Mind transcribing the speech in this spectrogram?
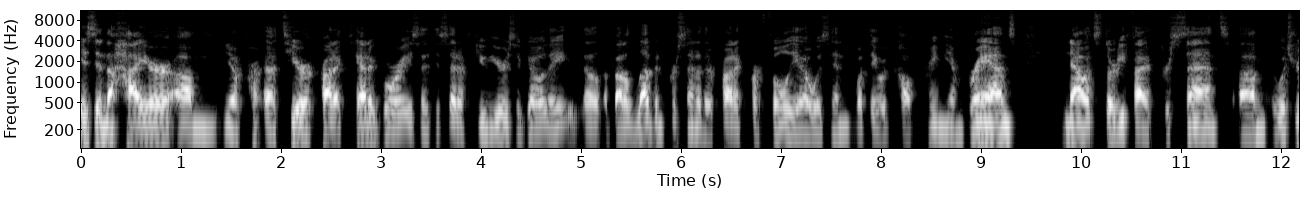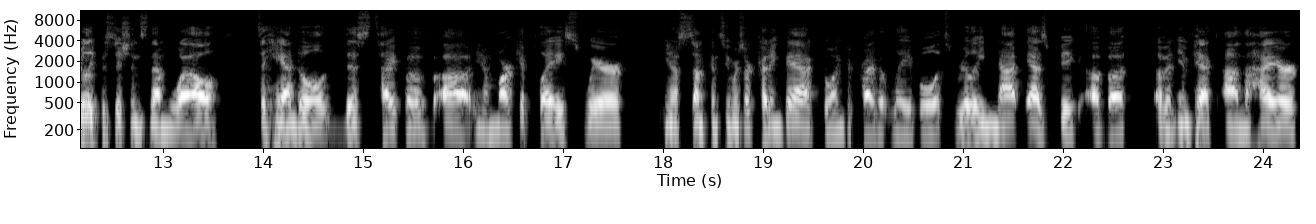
is in the higher um, you know pr- uh, tier of product categories. As I said a few years ago, they uh, about 11% of their product portfolio was in what they would call premium brands. Now it's 35%, um, which really positions them well to handle this type of uh, you know marketplace where you know some consumers are cutting back, going to private label. It's really not as big of a of an impact on the higher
